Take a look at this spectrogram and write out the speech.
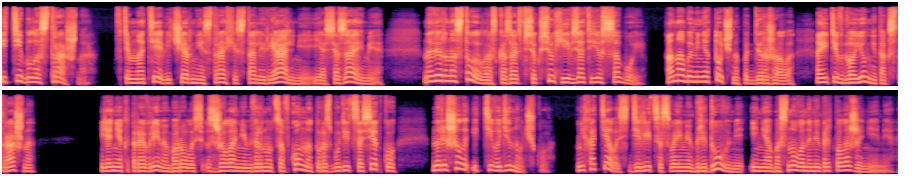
Идти было страшно. В темноте вечерние страхи стали реальнее и осязаемее, Наверное, стоило рассказать все Ксюхе и взять ее с собой. Она бы меня точно поддержала, а идти вдвоем не так страшно. Я некоторое время боролась с желанием вернуться в комнату, разбудить соседку, но решила идти в одиночку. Не хотелось делиться своими бредовыми и необоснованными предположениями.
